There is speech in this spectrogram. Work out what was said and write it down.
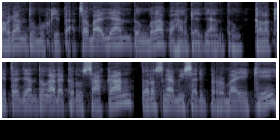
Organ tubuh kita. Coba jantung, berapa harga jantung? Kalau kita jantung ada kerusakan, terus nggak bisa diperbaiki,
